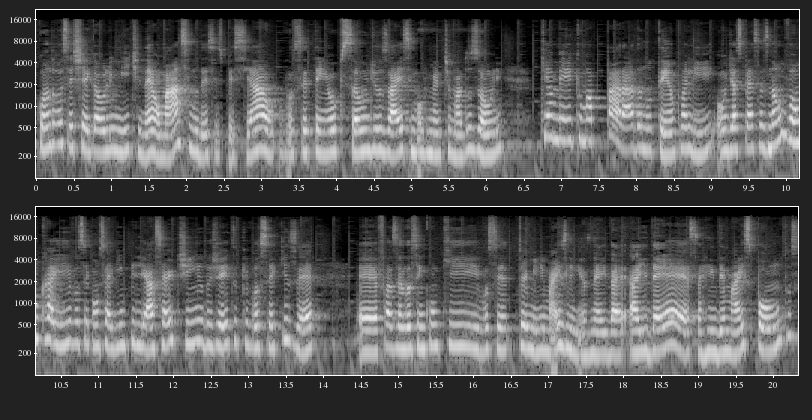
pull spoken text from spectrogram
Quando você chega ao limite, né, ao máximo desse especial, você tem a opção de usar esse movimento chamado zone, que é meio que uma parada no tempo ali, onde as peças não vão cair, você consegue empilhar certinho do jeito que você quiser, é, fazendo assim com que você termine mais linhas, né? A ideia é essa, render mais pontos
